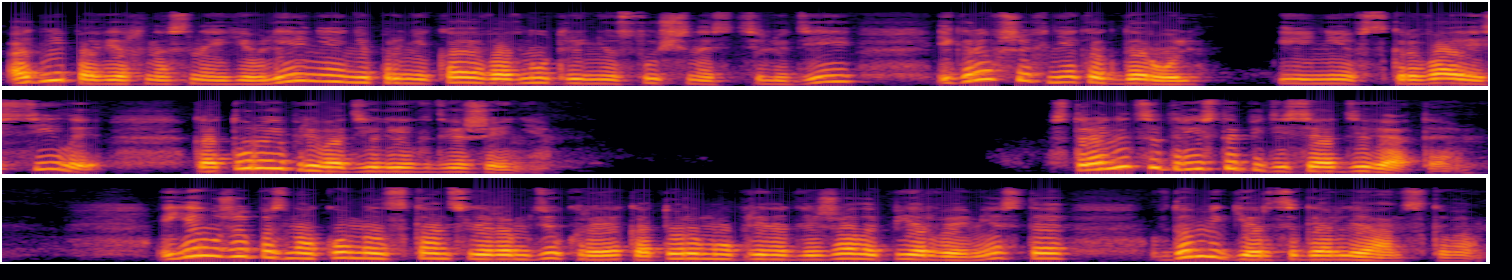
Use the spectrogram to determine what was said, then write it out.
одни поверхностные явления, не проникая во внутреннюю сущность людей, игравших некогда роль, и не вскрывая силы, которые приводили их в движение. Страница 359. Я уже познакомил с канцлером Дюкре, которому принадлежало первое место – в доме герцога Орлеанского.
